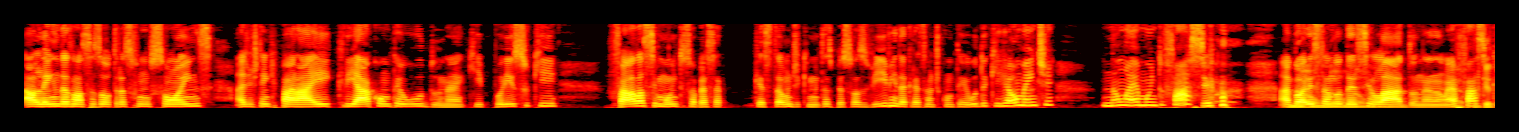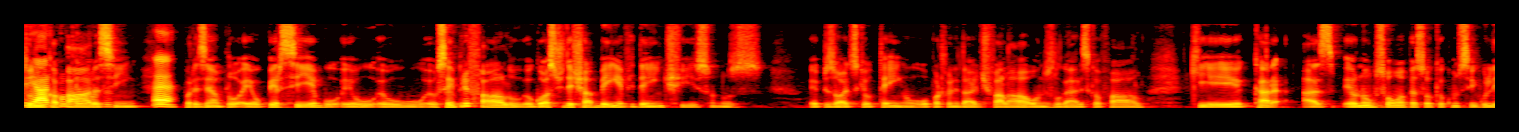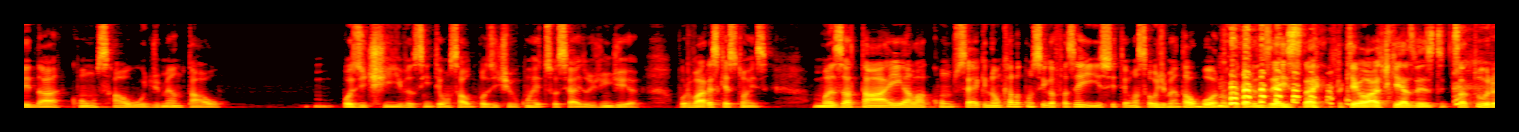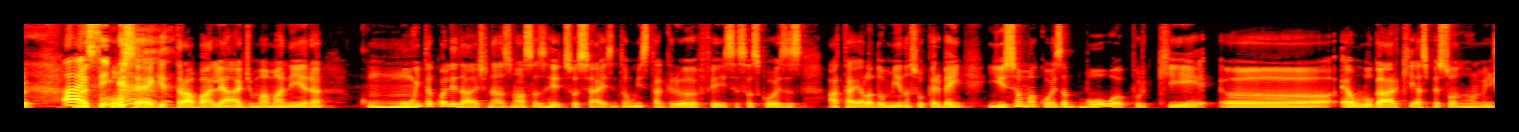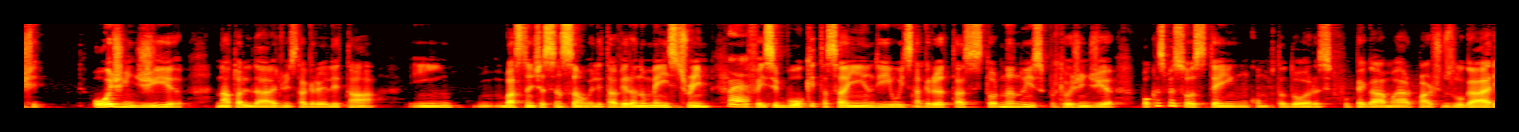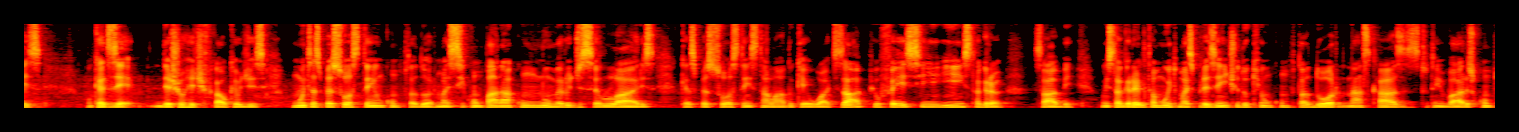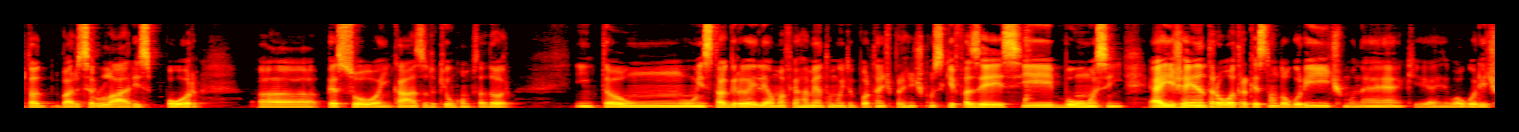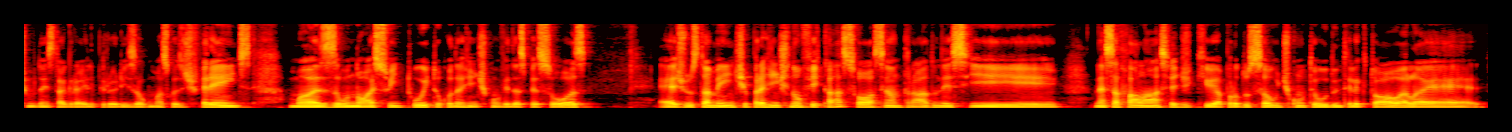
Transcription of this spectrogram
além das nossas outras funções, a gente tem que parar e criar conteúdo, né? Que por isso que fala-se muito sobre essa questão de que muitas pessoas vivem da criação de conteúdo e que realmente não é muito fácil. Agora Não, estando não, desse não, lado, né? Não é, fácil porque criar tu nunca conteúdo. para, assim. É. Por exemplo, eu percebo, eu, eu, eu sempre falo, eu gosto de deixar bem evidente isso nos episódios que eu tenho oportunidade de falar ou nos lugares que eu falo, que, cara, as, eu não sou uma pessoa que eu consigo lidar com saúde mental positiva, assim, ter um saldo positivo com redes sociais hoje em dia, por várias questões. Mas a Thay, ela consegue, não que ela consiga fazer isso e ter uma saúde mental boa, não tô querendo dizer isso, tá? Porque eu acho que às vezes tu te satura. Ai, mas sim. tu consegue trabalhar de uma maneira com muita qualidade nas nossas redes sociais. Então, o Instagram, Face, essas coisas, a Thay, ela domina super bem. E isso é uma coisa boa, porque ah, é um lugar que as pessoas normalmente, hoje em dia, na atualidade, o Instagram, ele tá em bastante ascensão, ele tá virando mainstream. É. O Facebook tá saindo e o Instagram tá se tornando isso, porque hoje em dia poucas pessoas têm um computador, se for pegar a maior parte dos lugares, quer dizer, deixa eu retificar o que eu disse. Muitas pessoas têm um computador, mas se comparar com o número de celulares que as pessoas têm instalado o quê? O WhatsApp, o Face e Instagram, sabe? O Instagram ele tá muito mais presente do que um computador nas casas. Tu tem vários computa vários celulares por ah, pessoa em casa do que um computador. Então, o Instagram ele é uma ferramenta muito importante para a gente conseguir fazer esse boom, assim. Aí já entra outra questão do algoritmo, né? Que é- o algoritmo do Instagram ele prioriza algumas coisas diferentes, mas o nosso intuito quando a gente convida as pessoas é justamente para a gente não ficar só centrado nesse nessa falácia de que a produção de conteúdo intelectual ela é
